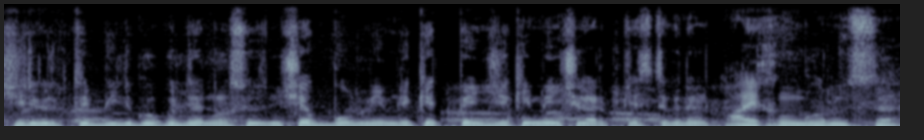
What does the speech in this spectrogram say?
Жергілікті билік өкілдерінің сөзінше бұл мемлекет пен жекеменшік әріптестігінің айқын көрінісі.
